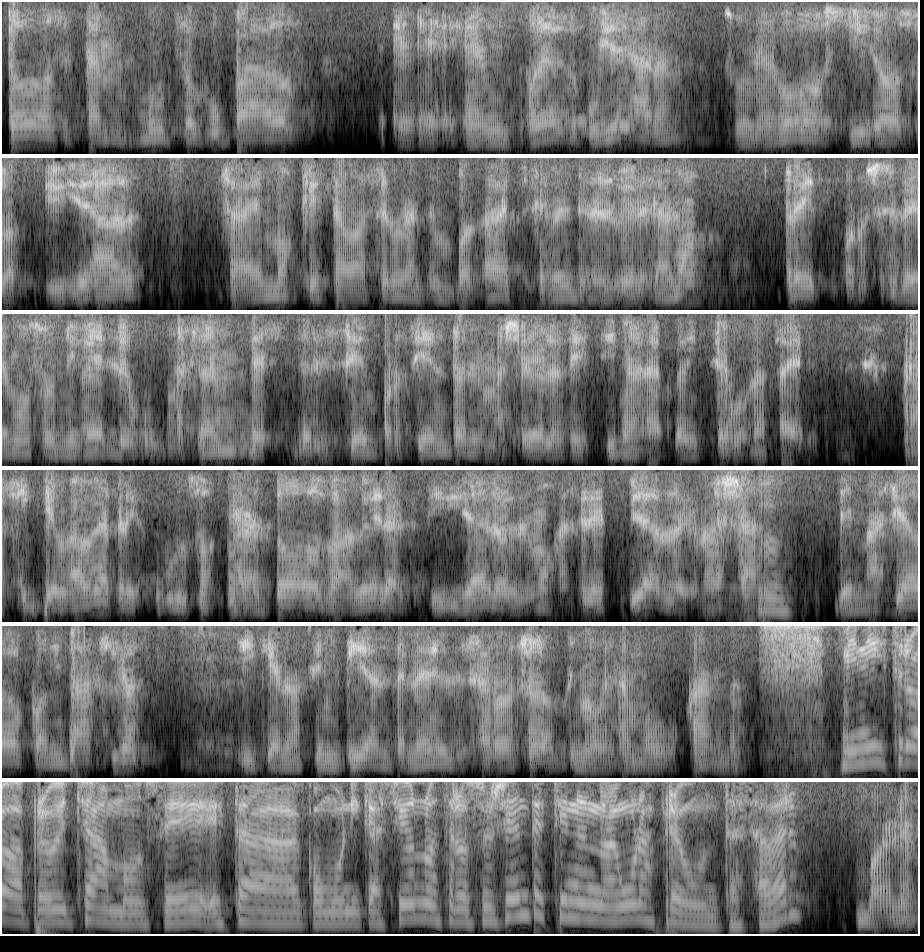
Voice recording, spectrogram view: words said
todos están muy preocupados eh, en poder cuidar su negocio, su actividad, Sabemos que esta va a ser una temporada, especialmente en el verano, récord. Tenemos un nivel de ocupación del 100% en la mayoría de los destinos de la provincia de Buenos Aires. Así que va a haber recursos para todos, va a haber actividad, lo que tenemos que hacer es cuidar de que no haya mm. demasiados contagios y que nos impidan tener el desarrollo óptimo que estamos buscando. Ministro, aprovechamos eh, esta comunicación. Nuestros oyentes tienen algunas preguntas, a ver. Bueno.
